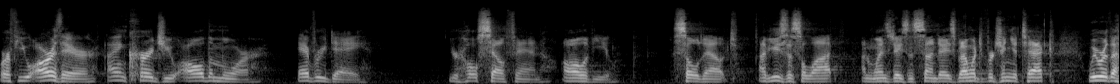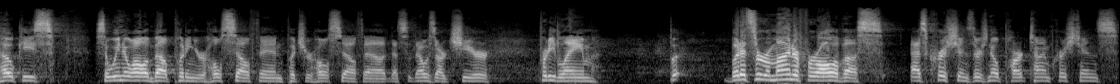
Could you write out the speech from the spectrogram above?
Or if you are there, I encourage you all the more every day, your whole self in, all of you, sold out. I've used this a lot on Wednesdays and Sundays, but I went to Virginia Tech. We were the Hokies. So we know all about putting your whole self in, put your whole self out. That's, that was our cheer. Pretty lame. But, it's a reminder for all of us as Christians there's no part time Christians,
